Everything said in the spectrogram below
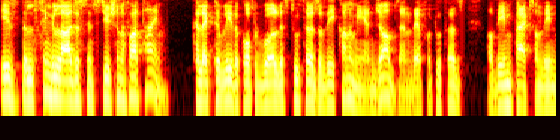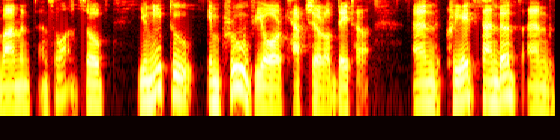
is the single largest institution of our time. Collectively, the corporate world is two thirds of the economy and jobs, and therefore two thirds of the impacts on the environment and so on. So you need to improve your capture of data and create standards and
